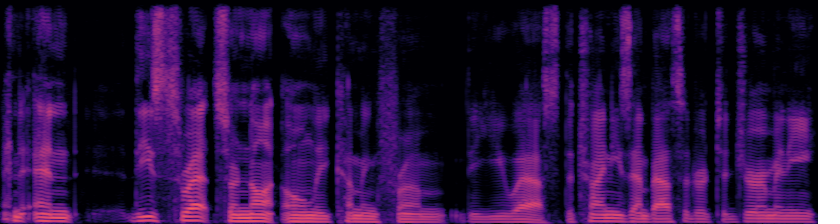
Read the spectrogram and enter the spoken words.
And and these threats are not only coming from the U.S. The Chinese ambassador to Germany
